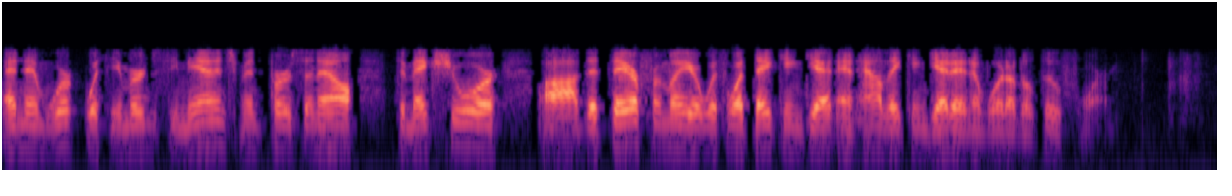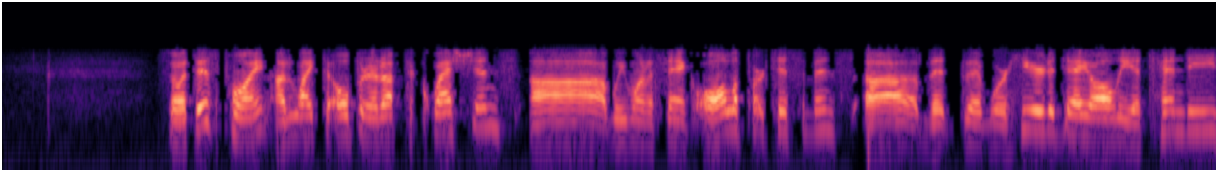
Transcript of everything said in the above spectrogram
and then work with the emergency management personnel to make sure uh, that they're familiar with what they can get and how they can get it and what it'll do for them. So at this point, I'd like to open it up to questions. Uh, we want to thank all the participants uh, that, that were here today, all the attendees.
